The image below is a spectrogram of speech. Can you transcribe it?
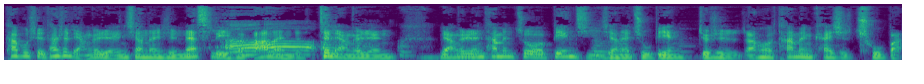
它不是，它是两个人，相当于是 Nestle 和哦 Ireland、哦这两个人，嗯。两个人他们做编辑，嗯相当于主编，就是然后他们开始出版，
